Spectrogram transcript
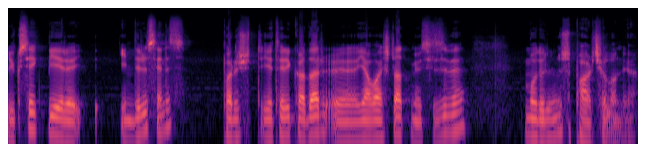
yüksek bir yere indirirseniz paraşüt yeteri kadar e, yavaşlatmıyor sizi ve modülünüz parçalanıyor.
